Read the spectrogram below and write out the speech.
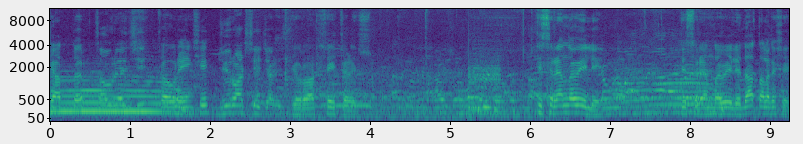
शहात्तर चौऱ्याऐंशी चौऱ्याऐंशी झिरो आठ शेहेचाळीस. झिरो आठ सेहेचाळीस तिसऱ्यांदा वेले. तिसऱ्यांदा वेले. दाताला कसे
